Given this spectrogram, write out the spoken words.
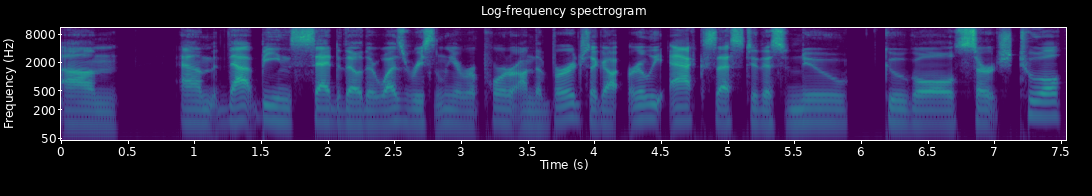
Um, um, that being said, though, there was recently a reporter on The Verge that got early access to this new Google search tool,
